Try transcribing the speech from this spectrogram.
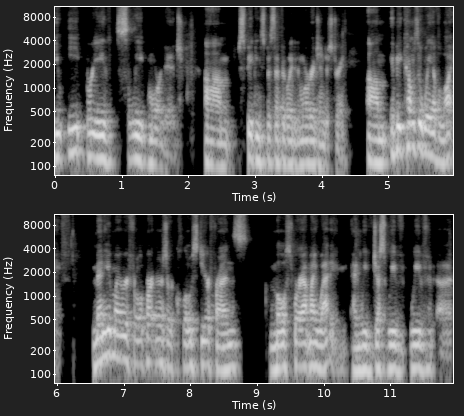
you eat, breathe, sleep mortgage. Um, speaking specifically to the mortgage industry, um, it becomes a way of life. Many of my referral partners are close dear friends. Most were at my wedding, and we've just we've we've uh,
